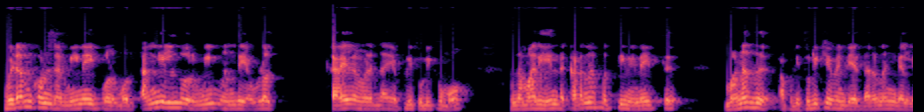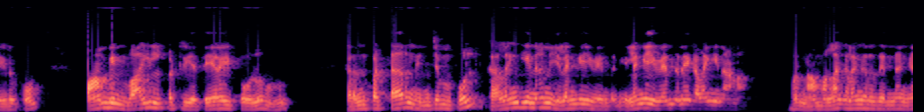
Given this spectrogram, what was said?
விடம் கொண்ட மீனை போலும் ஒரு தண்ணியிலிருந்து ஒரு மீன் வந்து எவ்வளவு கரையில விழுந்தா எப்படி துடிக்குமோ அந்த மாதிரி இந்த கடனை பத்தி நினைத்து மனது அப்படி துடிக்க வேண்டிய தருணங்கள் இருக்கும். பாம்பின் வாயில் பற்றிய தேரை போலும் கடன்பட்டார் நெஞ்சம் போல் கலங்கினான் இலங்கை வேந்தன். இலங்கை வேந்தனே கலங்கினானா? அப்புறம் நாமெல்லாம் கலங்குறது என்னங்க?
